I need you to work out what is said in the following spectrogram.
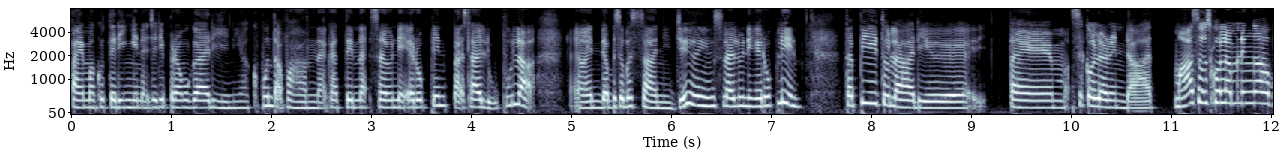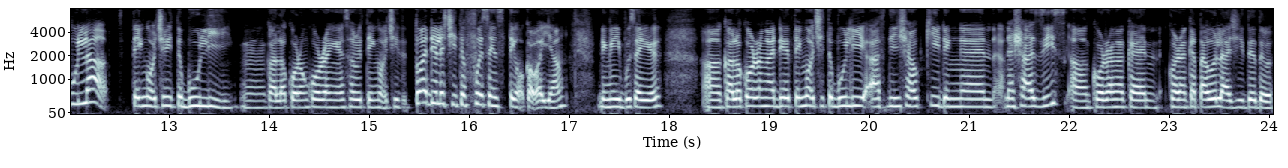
time aku teringin nak jadi pramugari ni Aku pun tak faham nak kata nak selalu naik aeroplane Tak selalu pula. Uh, Dah besar-besar ni je yang selalu naik aeroplane. Tapi itulah dia time sekolah rendah Masuk sekolah menengah pula Tengok cerita bully. Hmm, Kalau korang-korang yang selalu tengok cerita Tu adalah cerita first yang saya tengok kat wayang Dengan ibu saya. Uh, Kalau korang ada tengok cerita bully Afdin Shauki dengan Nasha Aziz uh, Korang akan Korang akan tahulah cerita tu.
